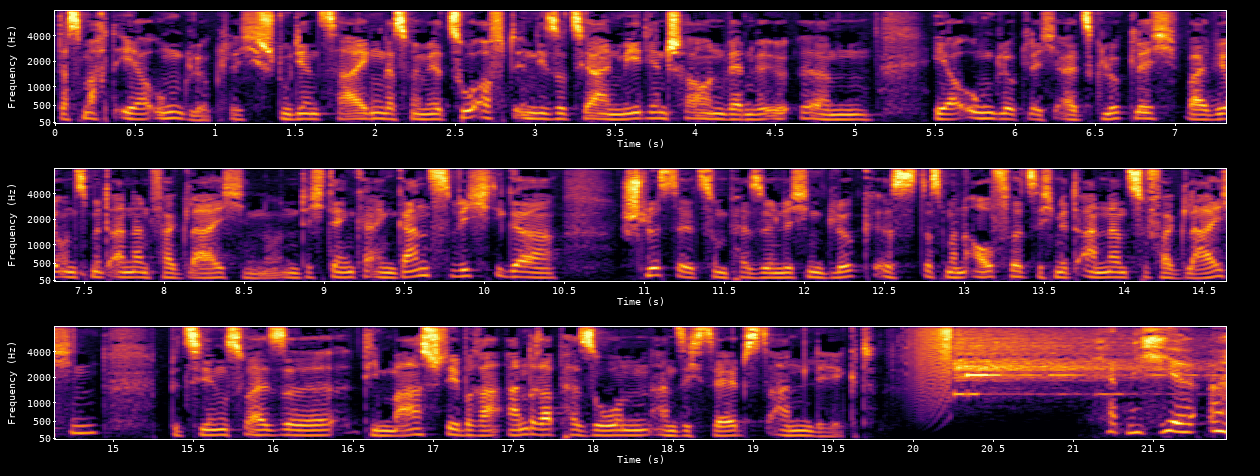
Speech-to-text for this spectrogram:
das macht eher unglücklich. Studien zeigen, dass wenn wir zu oft in die sozialen Medien schauen, werden wir ähm, eher unglücklich als glücklich, weil wir uns mit anderen vergleichen. Und ich denke, ein ganz wichtiger Schlüssel zum persönlichen Glück ist, dass man aufhört, sich mit anderen zu vergleichen, beziehungsweise die Maßstäbe anderer Personen an sich selbst anlegt. Ich habe mich hier äh,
